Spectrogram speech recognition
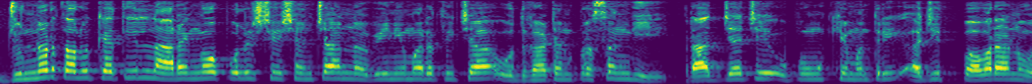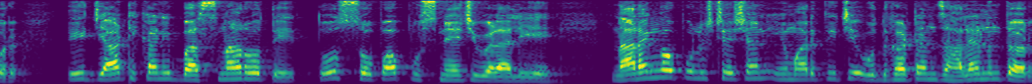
जुन्नर तालुक्यातील नारायणगाव पोलीस स्टेशनच्या नवीन इमारतीच्या उद्घाटन प्रसंगी राज्याचे उपमुख्यमंत्री अजित पवारांवर ते ज्या ठिकाणी बसणार होते तोच सोपा पुसण्याची वेळ आली आहे. नारायणगाव पोलीस स्टेशन इमारतीचे उद्घाटन झाल्यानंतर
